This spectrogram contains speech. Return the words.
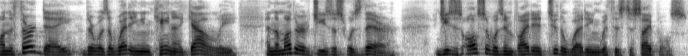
On the third day, there was a wedding in Cana, Galilee, and the mother of Jesus was there. Jesus also was invited to the wedding with his disciples.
